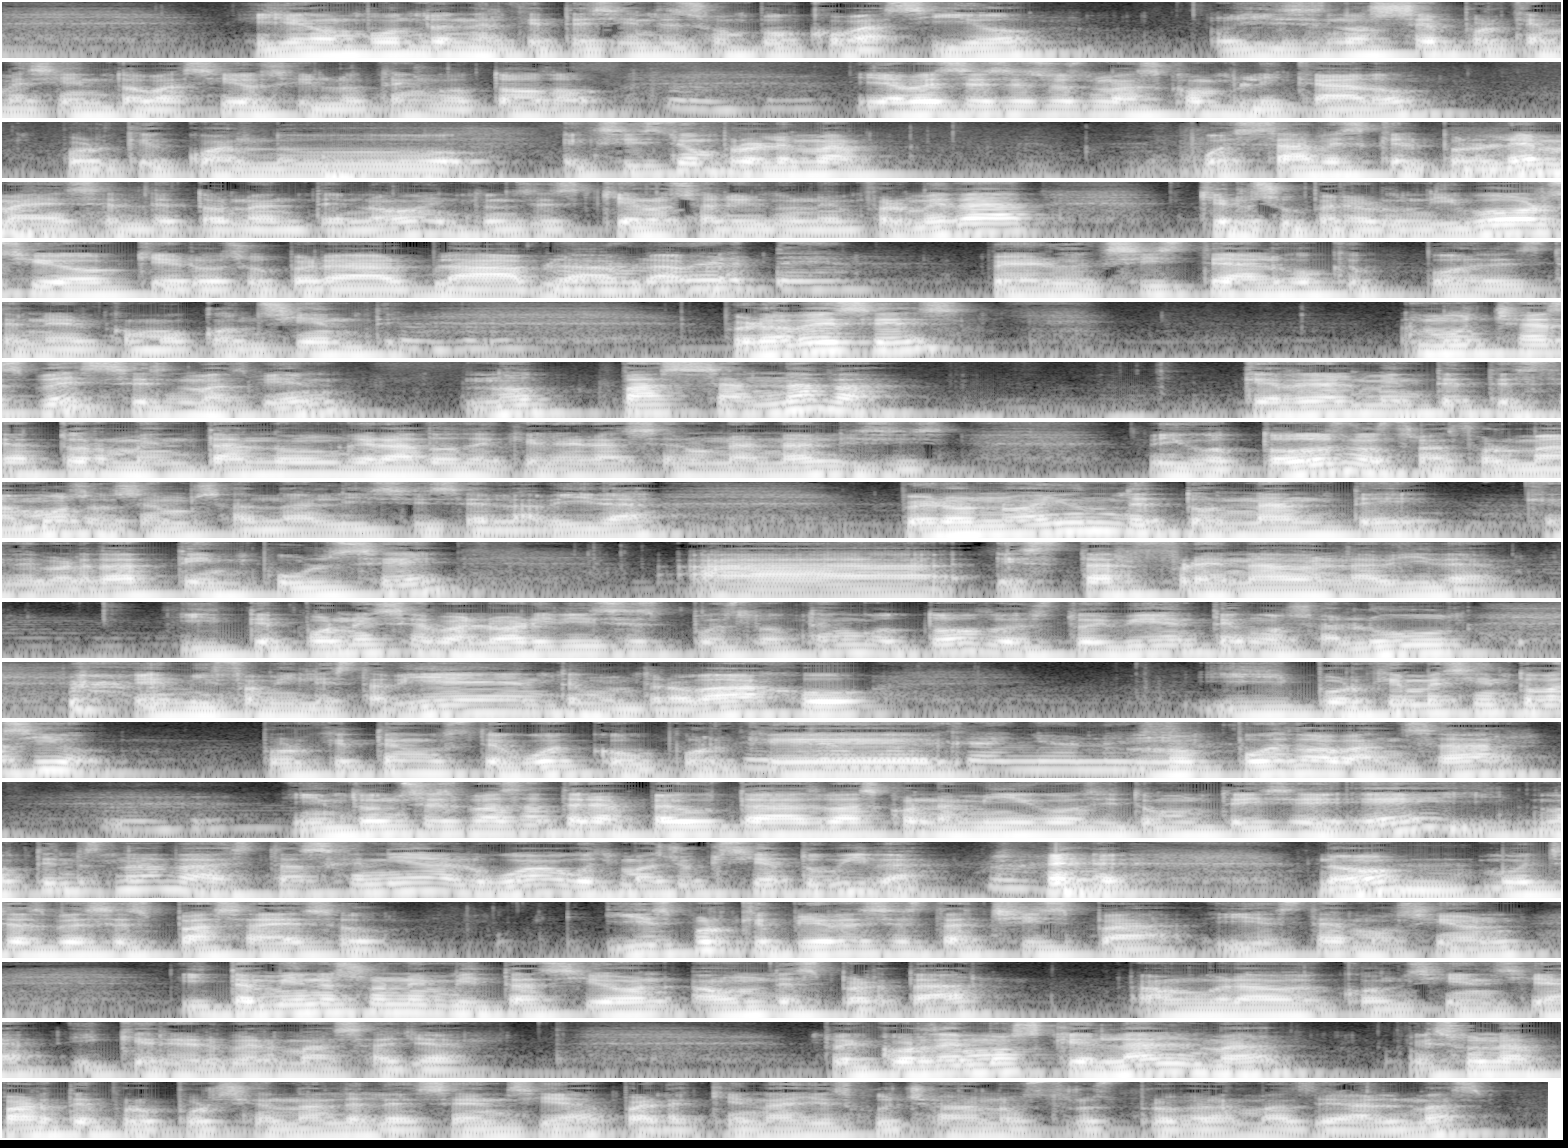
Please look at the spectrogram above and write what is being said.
y llega un punto en el que te sientes un poco vacío y dices no sé por qué me siento vacío si lo tengo todo. Y a veces eso es más complicado porque cuando existe un problema pues sabes que el problema es el detonante, ¿no? Entonces quiero salir de una enfermedad, quiero superar un divorcio, quiero superar bla bla La bla bla pero existe algo que puedes tener como consciente. Pero a veces, muchas veces más bien, no pasa nada que realmente te esté atormentando a un grado de querer hacer un análisis. Digo, todos nos transformamos, hacemos análisis en la vida, pero no hay un detonante que de verdad te impulse a estar frenado en la vida. Y te pones a evaluar y dices, pues lo tengo todo, estoy bien, tengo salud, eh, mi familia está bien, tengo un trabajo. ¿Y por qué me siento vacío? ¿Por qué tengo este hueco? ¿Por qué no puedo avanzar? Y entonces vas a terapeutas, vas con amigos y todo el mundo te dice, hey, no tienes nada, estás genial, wow, es más, yo quisiera tu vida. ¿No? Muchas veces pasa eso. Y es porque pierdes esta chispa y esta emoción. Y también es una invitación a un despertar, a un grado de conciencia y querer ver más allá. Recordemos que el alma es una parte proporcional de la esencia, para quien haya escuchado nuestros programas de almas.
